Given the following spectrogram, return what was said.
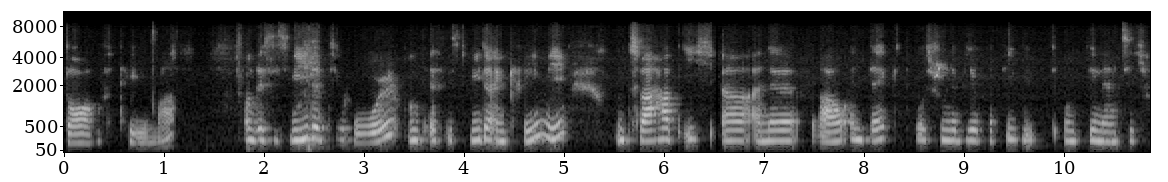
Dorfthema. Und es ist wieder Tirol und es ist wieder ein Krimi. Und zwar habe ich äh, eine Frau entdeckt, wo es schon eine Biografie gibt und die nennt sich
